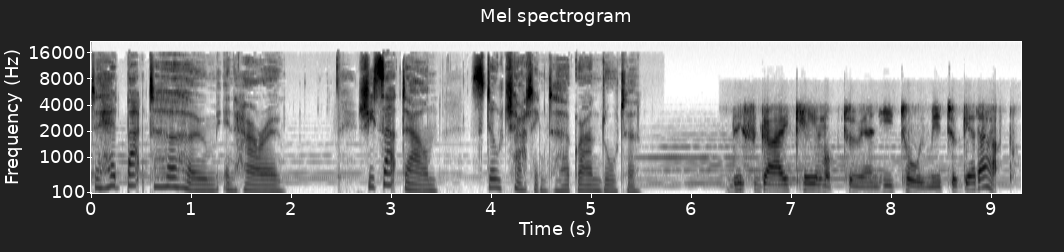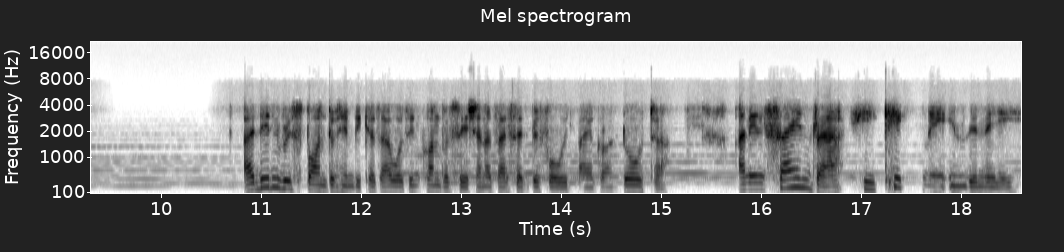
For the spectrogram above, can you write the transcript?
to head back to her home in Harrow. She sat down, still chatting to her granddaughter. This guy came up to me and he told me to get up. I didn't respond to him because I was in conversation, as I said before, with my granddaughter. And in saying that, he kicked me in the knee.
